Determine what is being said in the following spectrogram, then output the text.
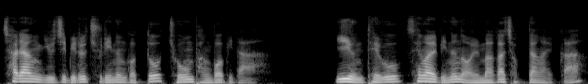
차량 유지비를 줄이는 것도 좋은 방법이다. 이 은퇴 후 생활비는 얼마가 적당할까?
